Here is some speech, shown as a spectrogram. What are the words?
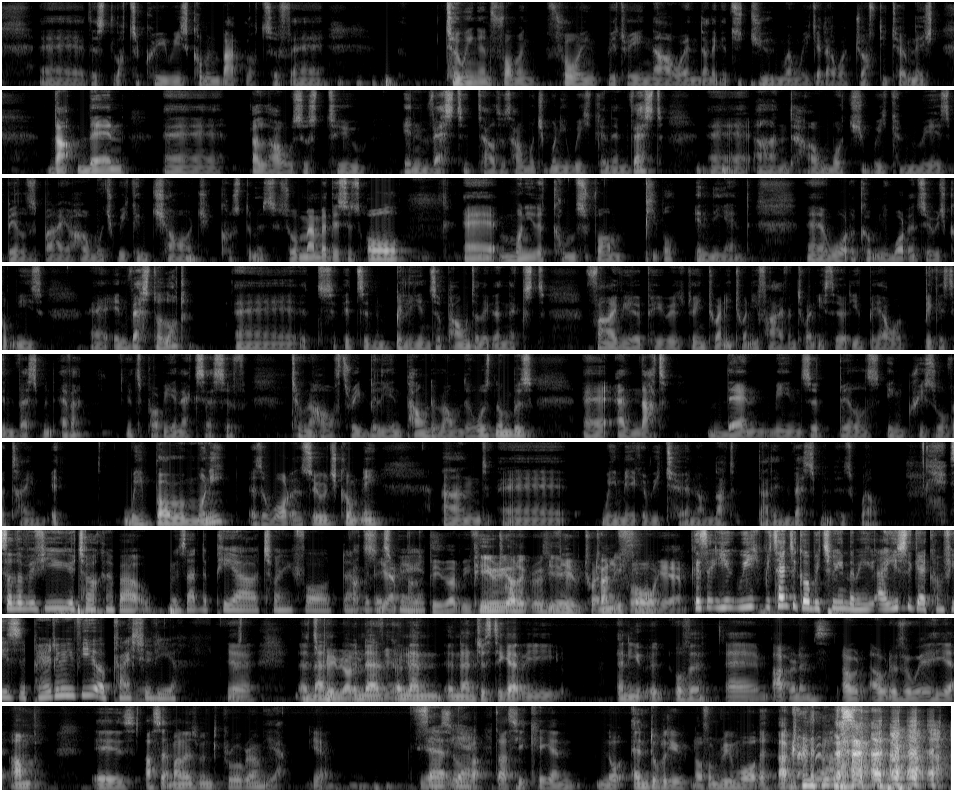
Uh, there's lots of queries coming back, lots of uh, toing and throwing, throwing between now and I think it's June when we get our draft determination. That then uh, allows us to invest. Tells us how much money we can invest uh, and how much we can raise bills by or how much we can charge customers. So remember, this is all uh, money that comes from people in the end. Uh, water company, water and sewage companies uh, invest a lot. Uh, it's it's in billions of pounds. I think the next five year period between 2025 and 2030 will be our biggest investment ever. It's probably in excess of two and a half, three billion pound around those numbers, uh, and that then means that bills increase over time. It we borrow money as a water and sewage company, and uh, we make a return on that that investment as well. So the review you're talking about was that the PR twenty four That's this yeah, period. that's period review, Periodic review, 24, 24. yeah. Because you we, we tend to go between them. I used to get confused: is it periodic review or price review? Yeah, and It's then periodic and then review, and yeah. then and then just to get the any other um, acronyms out out of the way here, AMP is asset management program. Yeah. yeah, So yeah. yeah, So That, that's your key N, no, NW not from Northumbrian Water acronyms.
